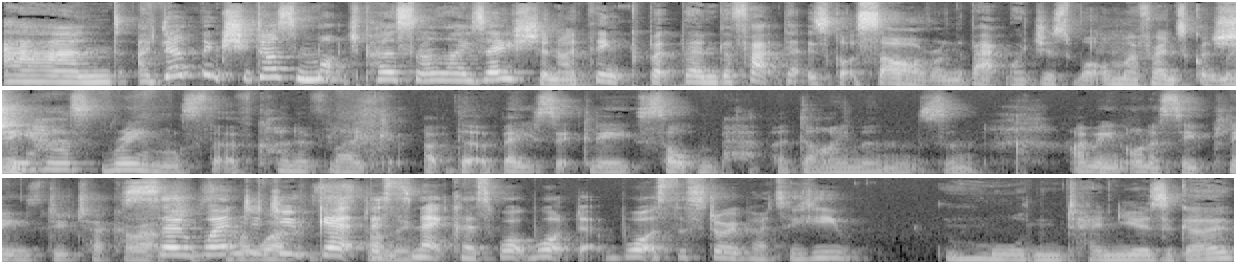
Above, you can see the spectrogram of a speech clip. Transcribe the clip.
And I don't think she does much personalisation. I think, but then the fact that it's got Sara on the back, which is what all my friends call But me. she has rings that have kind of like uh, that are basically salt and pepper diamonds, and I mean, honestly, please do check her out. So She's- when did you is get this necklace? What what what's the story behind it? You more than 10 years ago.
